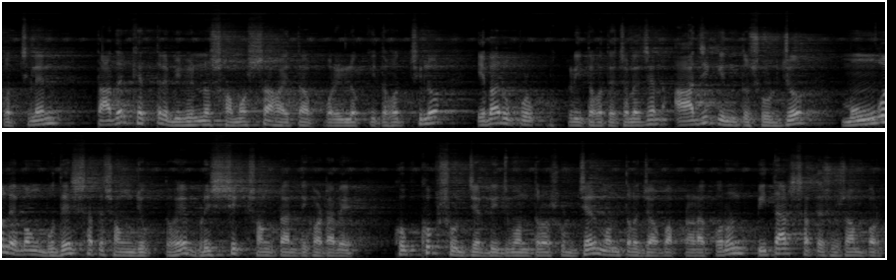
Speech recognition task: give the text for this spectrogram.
করছিলেন, তাদের ক্ষেত্রে বিভিন্ন সমস্যা হয়তো পরিলক্ষিত হচ্ছিল, এবার উপকৃত হতে চলেছেন। আজই কিন্তু সূর্য মঙ্গল এবং বুধের সাথে সংযুক্ত হয়ে বৃশ্চিক সংক্রান্তি ঘটাবে। খুব খুব সূর্যের বীজ মন্ত্র সূর্যের মন্ত্র জপ আপনারা করুন, পিতার সাথে সুসম্পর্ক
